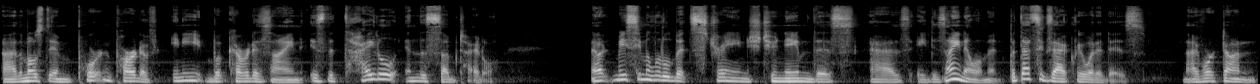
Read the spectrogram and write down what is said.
uh, the most important part of any book cover design is the title and the subtitle. Now, it may seem a little bit strange to name this as a design element, but that's exactly what it is. I've worked on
